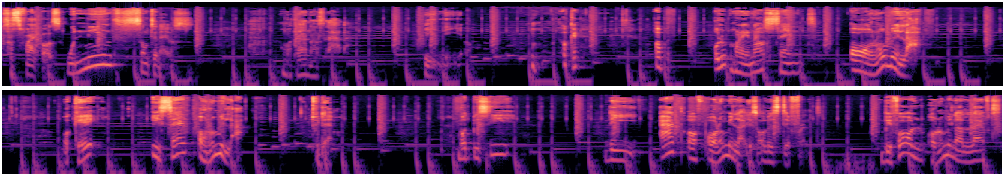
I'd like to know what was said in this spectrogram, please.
satisfies us. We need something else. Matana said, hmm, Okay. Oh, but now sent Orunmila. Okay? He sent Orunmila to them. But we see the act of Orunmila is always different. Before Orunmila left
